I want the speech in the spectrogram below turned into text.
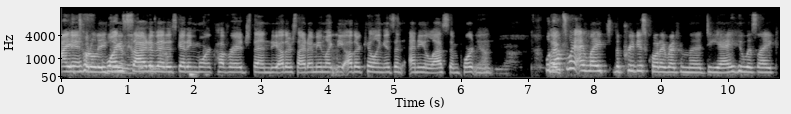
I totally agree one on side of it is getting more coverage than the other side. I mean, like Mhm. the other killing isn't any less important. Well, like- that's why I liked the previous quote I read from the DA, who was like,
